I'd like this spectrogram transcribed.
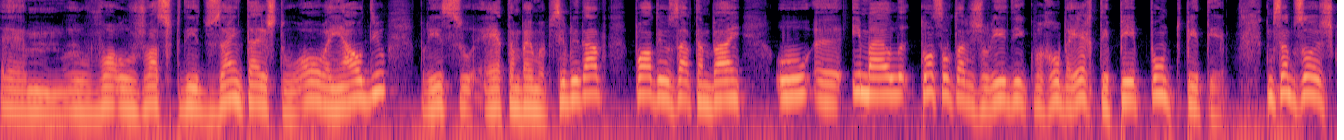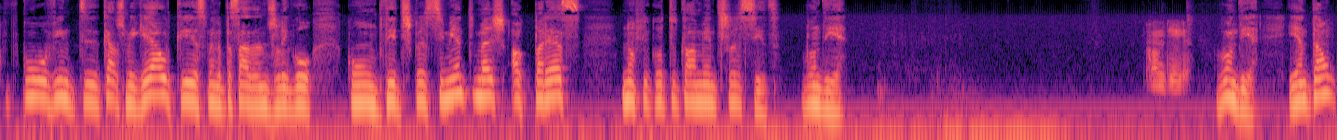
ehm, os vossos pedidos em texto ou em áudio, por isso é também uma possibilidade. Podem usar também o uh, e-mail consultóriojurídico.rtp.pt. Começamos hoje com o ouvinte Carlos Miguel, que a semana passada nos ligou com um pedido de esclarecimento, mas, ao que parece, não ficou totalmente esclarecido. Bom dia. Bom dia. Bom dia. E então,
